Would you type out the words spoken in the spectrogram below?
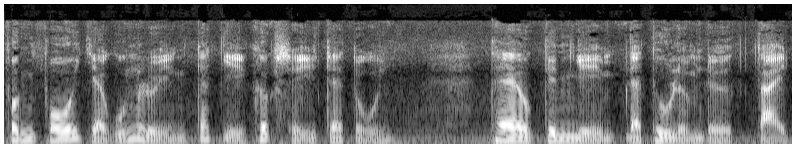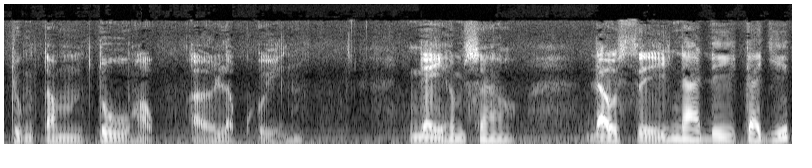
phân phối và huấn luyện các vị khất sĩ trẻ tuổi theo kinh nghiệm đã thu lượm được tại trung tâm tu học ở Lộc Uyển. Ngày hôm sau, đạo sĩ Nadi Ca Diếp,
